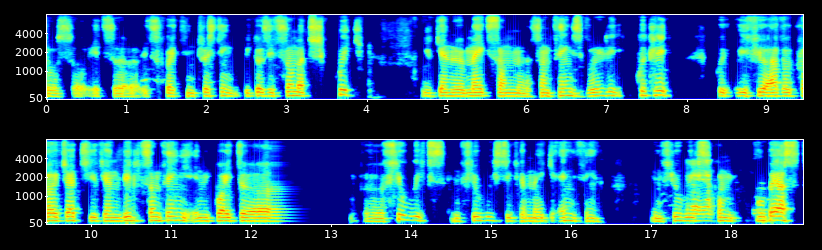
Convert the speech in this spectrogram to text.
So so it's uh, it's quite interesting because it's so much quick. You can uh, make some some things really quickly. If you have a project, you can build something in quite a, a few weeks. In few weeks, you can make anything. In few weeks, yeah, yeah. Com compares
